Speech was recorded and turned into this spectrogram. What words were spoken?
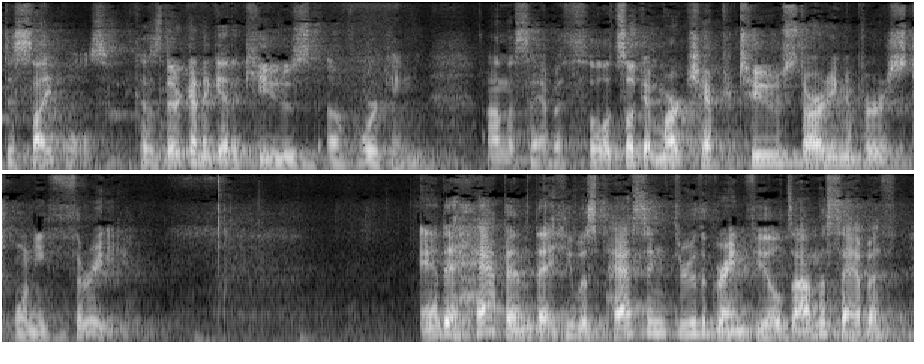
disciples because they're going to get accused of working on the Sabbath. So let's look at Mark chapter 2, starting in verse 23. And it happened that he was passing through the grain fields on the Sabbath,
